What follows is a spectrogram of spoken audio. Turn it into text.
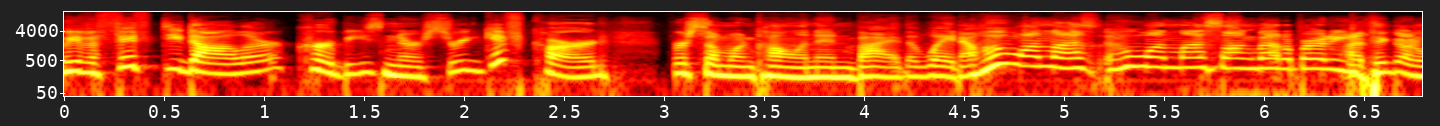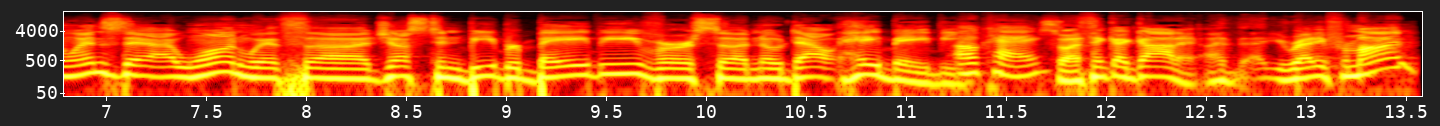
We have a $50 Kirby's Nursery gift card for someone calling in, by the way. Now, who won last Who won last Song Battle, Brody? I think on Wednesday I won with uh, Justin Bieber "Baby" versus uh, No Doubt "Hey Baby." Okay. so I think I got it. I, you ready for mine?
